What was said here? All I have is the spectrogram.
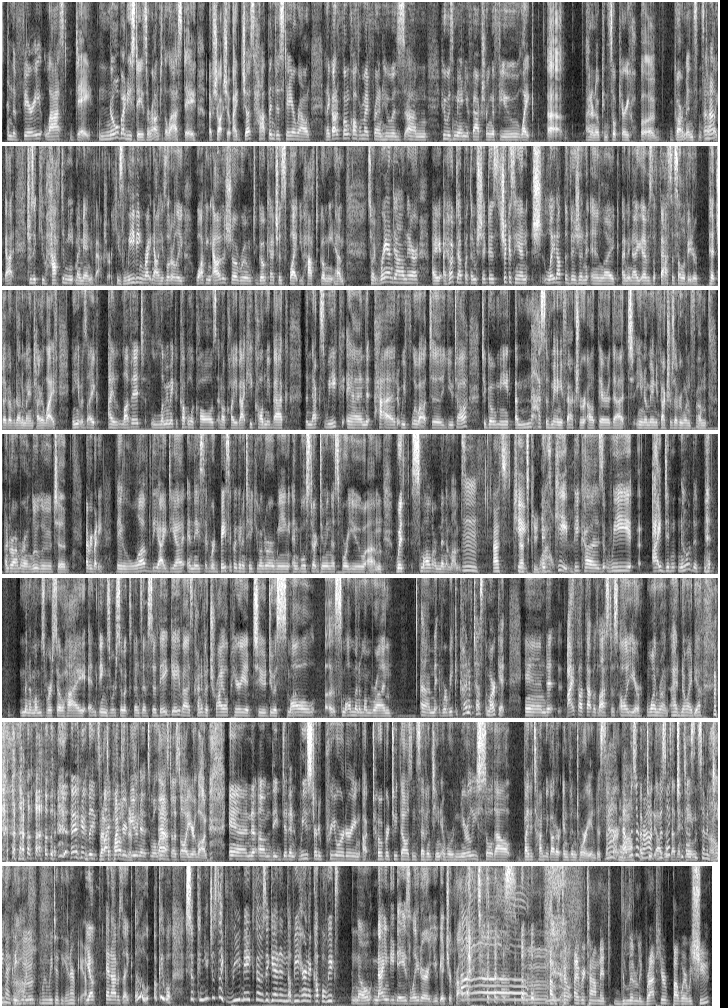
And the very last day, nobody stays around to the last day of Shot Show. I just happened to stay around, and I got a phone call from my friend who was um, who was manufacturing a few like. Uh, I don't know, can still carry uh, garments and stuff like that. She was like, You have to meet my manufacturer. He's leaving right now. He's literally walking out of the showroom to go catch his flight. You have to go meet him. So I ran down there. I, I hooked up with him, shook his, shook his hand, sh- laid out the vision, and like, I mean, I, it was the fastest elevator pitch I've ever done in my entire life. And he was like, I love it. Let me make a couple of calls and I'll call you back. He called me back the next week and had, we flew out to Utah to go meet a massive manufacturer out there that, you know, manufactures everyone from Under Armour and Lulu to everybody. They loved the idea and they said, We're basically going to take you under our wing and we'll start doing this for you um, with smaller minimums. That's key. That's key. Wow. It's key because we, I didn't know that minimums were so high and things were so expensive. So they gave us kind of a trial period to do a small, a small minimum run. Um, where we could kind of test the market, and I thought that would last us all year. One run, I had no idea. These That's 500 positive. units will last us all year long, and um, they didn't. We started pre-ordering October 2017, and we're nearly sold out by the time we got our inventory in December. Yeah, that was of around. It was like 2017. 2017, Oh my I think, when, gosh. when we did the interview. Yep. And I was like, oh, okay, well, so can you just like remake those again and they'll be here in a couple weeks? No, 90 days later, you get your product. So- oh. I was tell every time it's literally right here by where we shoot.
